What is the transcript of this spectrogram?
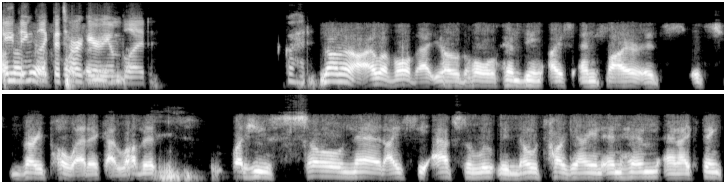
Oh, you no, think yeah, like the of course. I Targaryen mean- blood? Go ahead. No, no, no. I love all that. You know, the whole him being ice and fire. It's it's very poetic. I love it. But he's so Ned. I see absolutely no Targaryen in him, and I think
